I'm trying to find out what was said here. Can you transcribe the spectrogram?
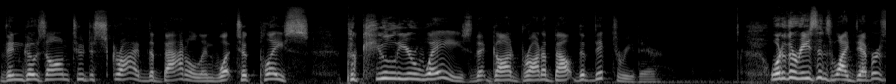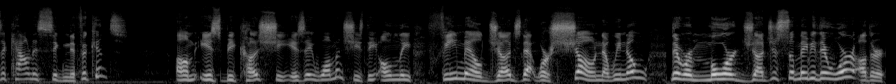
then goes on to describe the battle and what took place, peculiar ways that God brought about the victory there. What are the reasons why Deborah's account is significant? um, is because she is a woman. She's the only female judge that were shown. Now, we know there were more judges, so maybe there were other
